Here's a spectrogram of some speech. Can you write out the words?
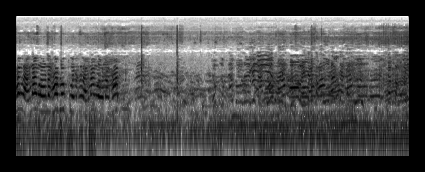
ข้างหลังนั่งลงนะครับรบกวนข้างหลังนั่งลงนะครับ ยกน้ำลงเลยยกน้ำลงเลยจับมือครับจับมือจับมือ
